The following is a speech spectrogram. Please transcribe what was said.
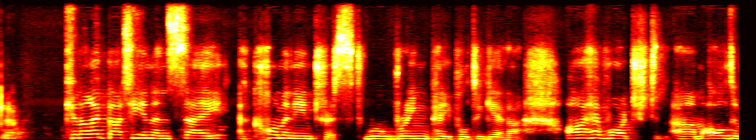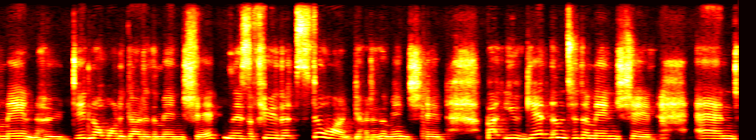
Yeah. Can I butt in and say a common interest will bring people together? I have watched um, older men who did not want to go to the men's shed, and there's a few that still won't go to the men's shed, but you get them to the men's shed and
